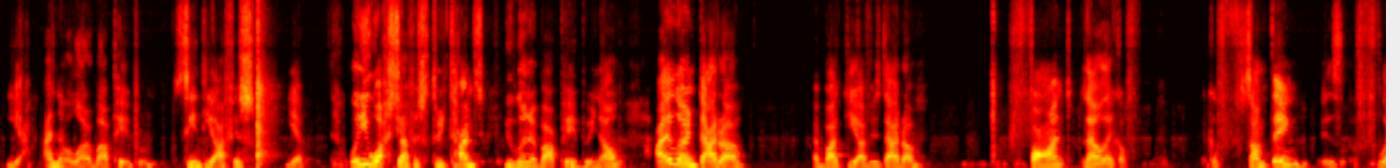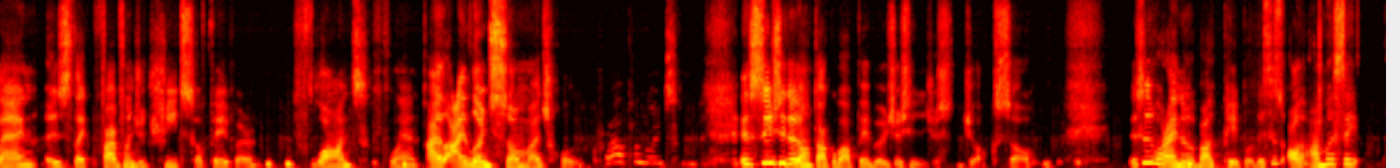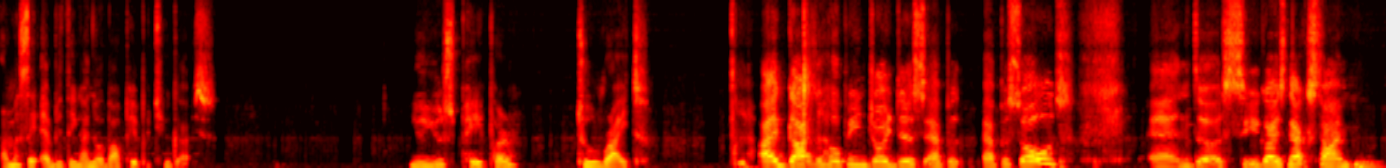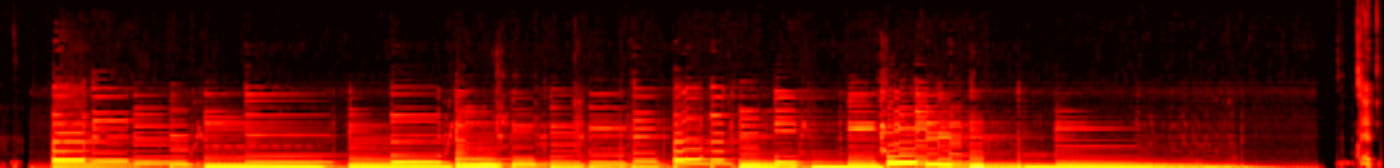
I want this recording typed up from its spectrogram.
Yeah, I know a lot about paper. Seen The Office? Yep. When you watch The Office three times, you learn about paper, you know? I learned that uh, about The Office that um font, no, like a something is flan is like 500 sheets of paper. Flaunt, flan. I I learned so much. Holy crap, I learned so much. It's usually they don't talk about paper, it's just it's just jokes. So this is what I know about paper. This is all I'm gonna say I'm gonna say everything I know about paper to you guys. You use paper to write. Alright, guys, I hope you enjoyed this epi- episode, and uh, see you guys next time.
